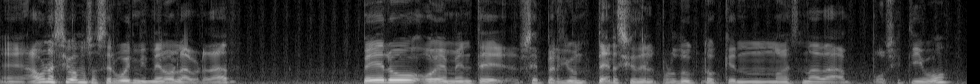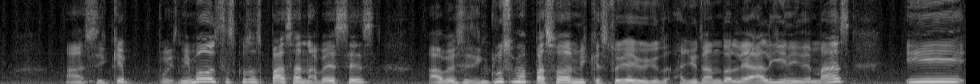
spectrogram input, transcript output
Eh, aún así vamos a hacer buen dinero, la verdad. Pero obviamente se perdió un tercio del producto que no es nada positivo. Así que pues ni modo, estas cosas pasan a veces. A veces incluso me ha pasado a mí que estoy ayudándole a alguien y demás. Y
